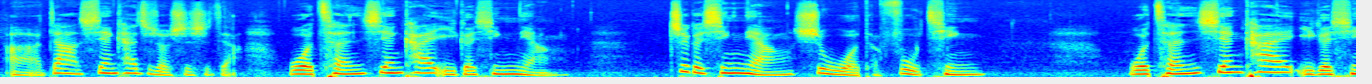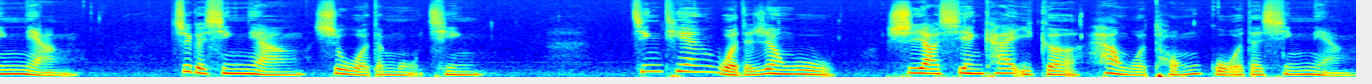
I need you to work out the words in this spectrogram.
啊、这样掀开这首诗是这样：我曾掀开一个新娘，这个新娘是我的父亲。我曾掀开一个新娘，这个新娘是我的母亲。今天我的任务是要掀开一个和我同国的新娘，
